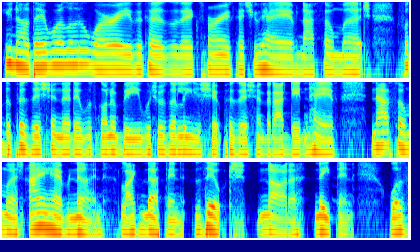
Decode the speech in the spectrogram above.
you know, they were a little worried because of the experience that you have, not so much for the position that it was gonna be, which was a leadership position that I didn't have. Not so much. I ain't have none, like nothing, zilch, nada, Nathan. Was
